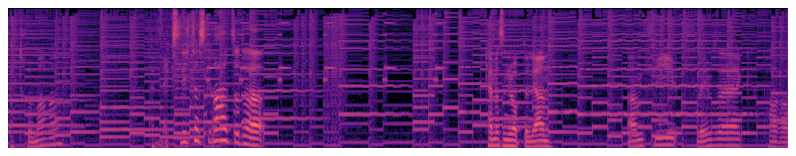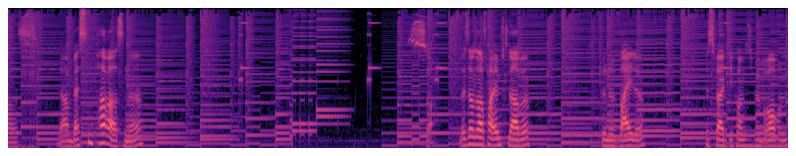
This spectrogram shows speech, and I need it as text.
Zertrümmerer? Verwechsel ich das gerade oder... Kann das denn überhaupt lernen? Amphi, Flamesack, Paras. Ja, am besten Paras, ne? Das ist unser VM-Sklave. Für eine Weile. Bis wir halt die VMs nicht mehr brauchen.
